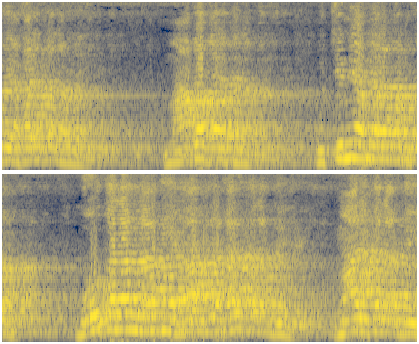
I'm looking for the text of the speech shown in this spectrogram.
দিয়ে হারে তালাক দিই মা বাবারে তালাক উচ্চে নিয়ে আপনারা আমার কথা বউ তালাক না দিয়া আমরা হারে তালাক দেই। মারে তালাক দেই,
